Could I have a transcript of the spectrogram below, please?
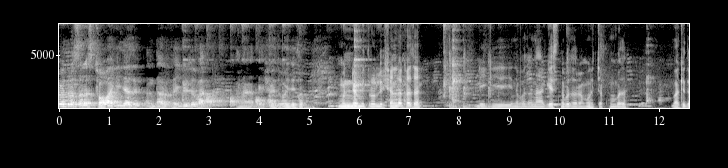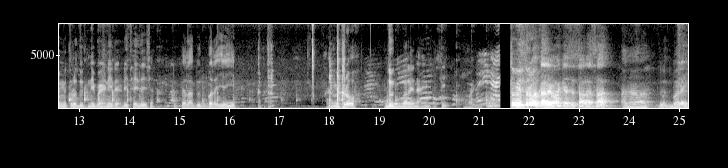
મિત્રો સરસ છ વાગી ગયા છે. અંધારું થઈ ગયું છે બહાર અને બેસવી ધોઈ જશે. મુન્ય મિત્રો લેશન લખે છે. ડીગી ને બધો નાગેશ ને બધો રમો ચક્કું બધો. બાકી તો મિત્રો દૂધની બહેણી રેડી થઈ ગઈ છે. તો પહેલાં દૂધ ભરાઈ આવીએ અને મિત્રો દૂધ ભરાઈને આવીને પછી મળીએ. તો મિત્રો અત્યારે વાગ્યા છે સાડા સાત અને દૂધ ભરાઈ,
